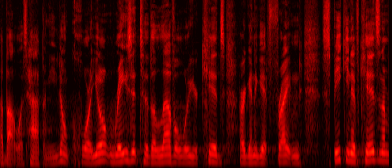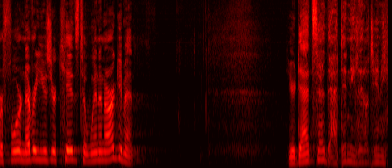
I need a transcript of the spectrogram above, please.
about what's happening. You don't quarrel. You don't raise it to the level where your kids are going to get frightened. Speaking of kids, number four, never use your kids to win an argument. Your dad said that, didn't he, little Jimmy?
